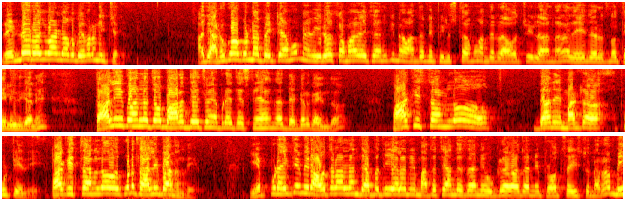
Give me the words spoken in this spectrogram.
రెండో రోజు వాళ్ళు ఒక వివరణ ఇచ్చారు. అది అనుకోకుండా పెట్టాము. మేము ఈరోజు సమావేశానికి మేము అందరినీ పిలుస్తాము అందరు రావచ్చు ఇలా అన్నారు. అది ఏం జరుగుతుందో తెలియదు కానీ తాలిబాన్లతో భారతదేశం ఎప్పుడైతే స్నేహంగా దగ్గరకు అయిందో పాకిస్తాన్లో దాని మంట పుట్టింది. పాకిస్తాన్లో కూడా తాలిబాన్ ఉంది. ఎప్పుడైతే మీరు అవతల వాళ్ళని దెబ్బతీయాలని మత ఛాందసాన్ని ఉగ్రవాదాన్ని ప్రోత్సహిస్తున్నారో మీ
